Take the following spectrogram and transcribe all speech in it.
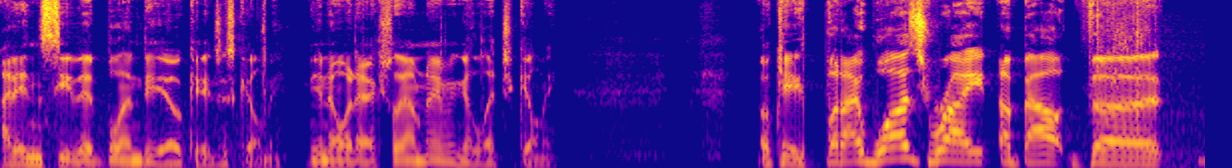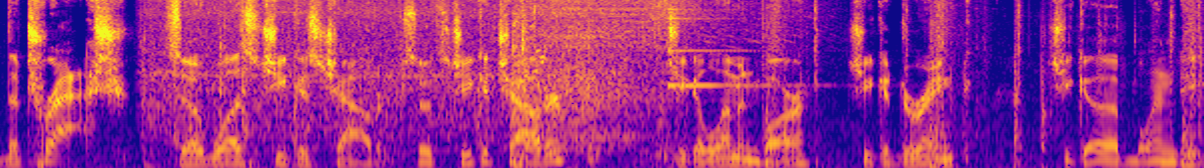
I didn't see that Blendy. Okay, just kill me. You know what, actually, I'm not even gonna let you kill me. Okay, but I was right about the the trash. So it was Chica's chowder. So it's Chica chowder, Chica lemon bar, Chica drink, Chica blendy.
